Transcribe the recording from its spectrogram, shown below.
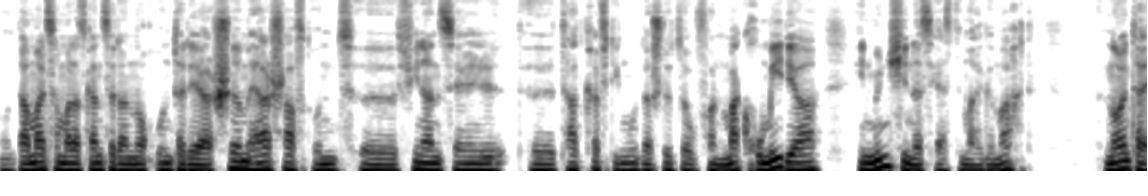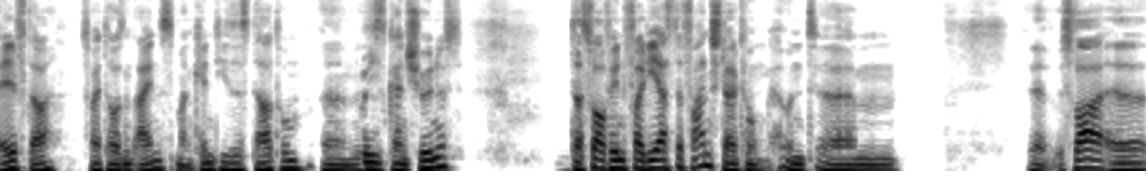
Und damals haben wir das Ganze dann noch unter der Schirmherrschaft und äh, finanziell äh, tatkräftigen Unterstützung von Makromedia in München das erste Mal gemacht. 9.11.2001, man kennt dieses Datum, ähm, das ist kein schönes. Das war auf jeden Fall die erste Veranstaltung und ähm, äh, es war äh,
